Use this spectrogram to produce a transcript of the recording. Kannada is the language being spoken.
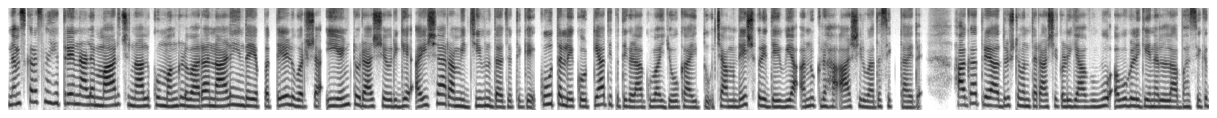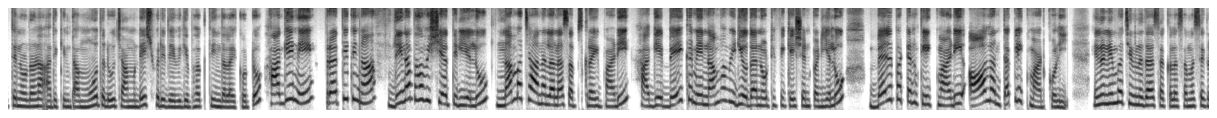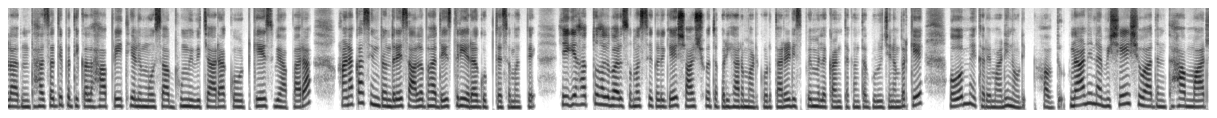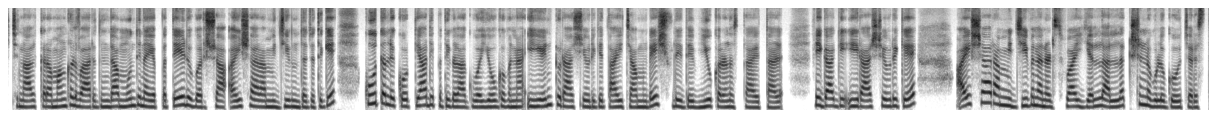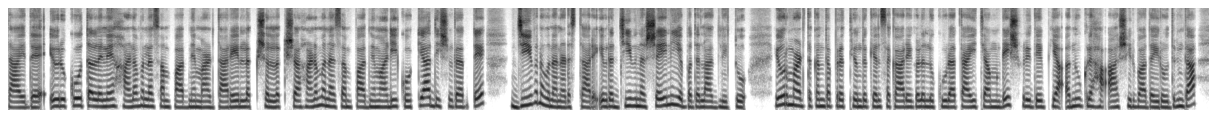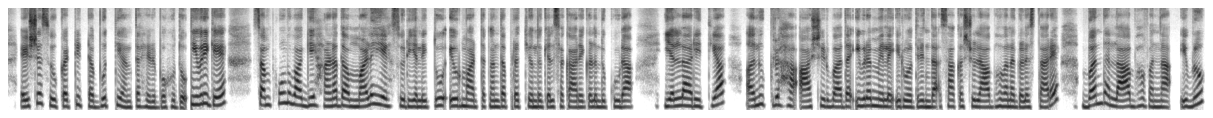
ನಮಸ್ಕಾರ ಸ್ನೇಹಿತರೆ, ನಾಳೆ ಮಾರ್ಚ್ ನಾಲ್ಕು, ಮಂಗಳವಾರ, ನಾಳೆಯಿಂದ ಎಪ್ಪತ್ತೇಳು ವರ್ಷ, ಈ ಎಂಟು ರಾಶಿಯವರಿಗೆ ಐಷಾರಾಮಿ ಜೀವನದ ಜೊತೆಗೆ ಕೂತಲ್ಲೇ ಕೋಟ್ಯಾಧಿಪತಿಗಳಾಗುವ ಯೋಗ ಇದ್ದು ಚಾಮುಂಡೇಶ್ವರಿ ದೇವಿಯ ಅನುಗ್ರಹ, ಆಶೀರ್ವಾದ ಸಿಗ್ತಾ ಇದೆ. ಹಾಗಾದ್ರೆ ಅದೃಷ್ಟವಂತ ರಾಶಿಗಳು ಯಾವುವು? ಅವುಗಳಿಗೆ ಏನೆಲ್ಲ ಲಾಭ ಸಿಗುತ್ತೆ ನೋಡೋಣ. ಅದಕ್ಕಿಂತ ಮೊದಲು ಚಾಮುಂಡೇಶ್ವರಿ ದೇವಿಗೆ ಭಕ್ತಿಯಿಂದ ಲೈ ಕೊಟ್ಟು, ಹಾಗೇನೆ ಪ್ರತಿದಿನ ದಿನ ಭವಿಷ್ಯ ತಿಳಿಯಲು ನಮ್ಮ ಚಾನೆಲ್ ಅನ್ನ ಸಬ್ಸ್ಕ್ರೈಬ್ ಮಾಡಿ, ಹಾಗೆ ಬೇಗನೆ ನಮ್ಮ ವಿಡಿಯೋದ ನೋಟಿಫಿಕೇಶನ್ ಪಡೆಯಲು ಬೆಲ್ ಬಟನ್ ಕ್ಲಿಕ್ ಮಾಡಿ, ಆಲ್ ಅಂತ ಕ್ಲಿಕ್ ಮಾಡ್ಕೊಳ್ಳಿ. ಇನ್ನು ನಿಮ್ಮ ಜೀವನದ ಸಕಲ ಸಮಸ್ಯೆಗಳಾದಂತಹ ಸತಿಪತಿ ಕಲಹ, ಪ್ರೀತಿಯಲ್ಲಿ ಮೋಸ, ಭೂಮಿ ವಿಚಾರ, ಕೋರ್ಟ್ ಕೇಸ್, ವ್ಯಾಪಾರ, ಹಣಕಾಸಿನ ತೊಂದರೆ, ಸಾಲಬಾಧೆ, ಸ್ತ್ರೀಯರ ಗುಪ್ತ ಸಮಸ್ಯೆ. ಹೀಗೆ ಹತ್ತು ಹಲವಾರು ಸಮಸ್ಯೆಗಳಿಗೆ ಶಾಶ್ವತ ಪರಿಹಾರ ಮಾಡಿಕೊಡ್ತಾರೆ. ಡಿಸ್ಪ್ಲೇ ಮೇಲೆ ಕಾಣ್ತಕ್ಕಂಥ ಗುರುಜಿ ನಂಬರ್ಗೆ ಒಮ್ಮೆ ಕರೆ ಮಾಡಿ ನೋಡಿ. ಹೌದು. ನಾಡಿನ ವಿಶೇಷವಾದಂತಹ ಮಾರ್ಚ್ ನಾಲ್ಕರ ಮಂಗಳವಾರದಿಂದ ಮುಂದಿನ ಎಪ್ಪತ್ತೇಳು ವರ್ಷ ಐಷಾರಾಮಿ ಜೀವನದ ಜೊತೆಗೆ ಕೂತಲೆ ಕೋಟ್ಯಾಧಿಪತಿಗಳಾಗುವ ಯೋಗವನ್ನ ಈ ಎಂಟು ರಾಶಿಯವರಿಗೆ ತಾಯಿ ಚಾಮುಂಡೇಶ್ವರಿ ದೇವಿಯು ಕರುಣಿಸ್ತಾ ಇದ್ದಾಳೆ ಹೀಗಾಗಿ ಈ ರಾಶಿಯವರಿಗೆ ಐಷಾರಾಮಿ ಜೀವನ ನಡೆಸುವ ಎಲ್ಲ ಲಕ್ಷಣಗಳು ಗೋಚರಿಸ್ತಾ ಇದೆ. ಇವರು ಕೂತಲ್ಲೇನೆ ಹಣವನ್ನ ಸಂಪಾದನೆ ಮಾಡ್ತಾರೆ. ಲಕ್ಷ ಲಕ್ಷ ಹಣವನ್ನ ಸಂಪಾದನೆ ಮಾಡಿ ಕೋಟ್ಯಾಧೀಶರಂತೆ ಜೀವನವನ್ನ ನಡೆಸ್ತಾರೆ. ಇವರ ಜೀವನ ಶೈಲಿಯ ಬದಲಾಗ್ಲಿತ್ತು. ಇವ್ರು ಮಾಡ್ತಕ್ಕಂಥ ಪ್ರತಿಯೊಂದು ಕೆಲಸ ಕಾರ್ಯಗಳಲ್ಲೂ ಕೂಡ ತಾಯಿ ಚಾಮುಂಡೇಶ್ವರಿ ದೇವಿಯ ಅನುಗ್ರಹ, ಆಶೀರ್ವಾದ ಇರೋದ್ರಿಂದ ಯಶಸ್ಸು ಕಟ್ಟಿಟ್ಟ ಬುತ್ತಿ ಅಂತ ಹೇಳಬಹುದು. ಇವರಿಗೆ ಸಂಪೂರ್ಣವಾಗಿ ಹಣದ ಮಳೆಯೇ ಸುರಿಯಲಿತ್ತು ಇವ್ರು ಮಾಡ್ತಕ್ಕಂಥ ಪ್ರತಿಯೊಂದು ಕೆಲಸ ಕಾರ್ಯಗಳಲ್ಲೂ ಕೂಡ ಎಲ್ಲಾ ರೀತಿಯ ಅನುಗ್ರಹ, ಆಶೀರ್ವಾದ ಇವರ ಮೇಲೆ ಇರೋದ್ರಿಂದ ಸಾಕಷ್ಟು ಲಾಭವನ್ನ ಗಳಿಸ್ತಾರೆ. ಬಂದ ಲಾಭವನ್ನ ಇವರು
